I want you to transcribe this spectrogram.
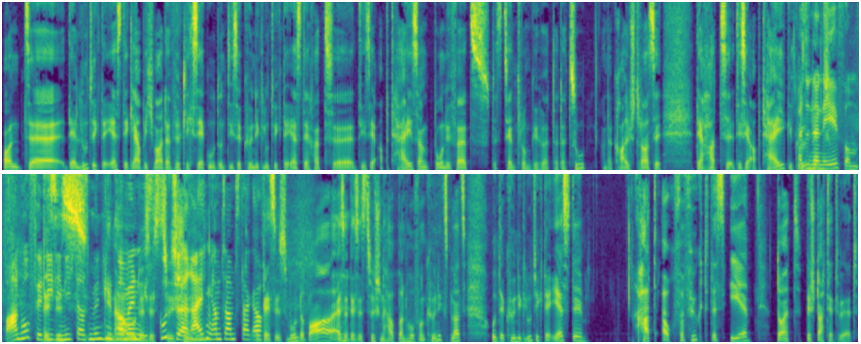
Und äh, der Ludwig I., glaube ich, war da wirklich sehr gut. Und dieser König Ludwig I. hat äh, diese Abtei St. Bonifaz, das Zentrum gehört da dazu, an der Karlstraße, der hat diese Abtei gegründet. Also in der Nähe vom Bahnhof, für das die, die nicht aus München genau, kommen, ist, ist, gut zwischen, zu erreichen am Samstag auch. Das ist wunderbar. Also das ist zwischen Hauptbahnhof und Königsplatz. Und der König Ludwig I., hat auch verfügt, dass er dort bestattet wird.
